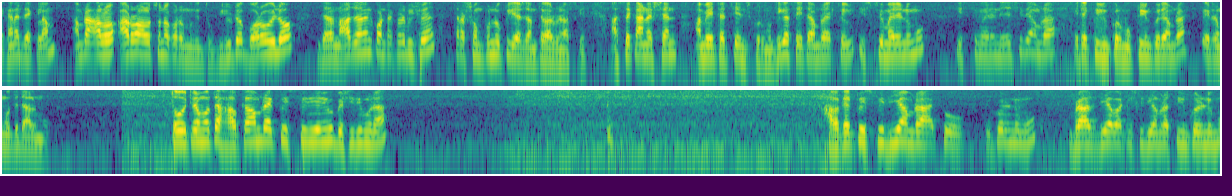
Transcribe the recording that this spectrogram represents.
এখানে দেখলাম, আমরা আলো আরও আলোচনা করব কিন্তু। ভিডিওটা বড় হইল, যারা না জানেন কন্ট্রাক্টর বিষয়ে, তারা সম্পূর্ণ ক্লিয়ার জানতে পারবেন আজকে। আজকে কানেকশন আমি এটা চেঞ্জ করব ঠিক আছে? এটা আমরা একটা স্প্রে মেরে নেব স্প্রে মেরে নিয়ে এসে আমরা এটা ক্লিন করব ক্লিন করে আমরা এটার মধ্যে ডালবো তো এটার মধ্যে হালকা আমরা একটু স্প্রে দিয়ে নেব বেশি দিব না। হালকা একটু স্পিড দিয়ে আমরা একটু ই করে নেব। ব্রাশ দিয়ে বা টিস্যু দিয়ে আমরা ক্লিন করে নেব।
